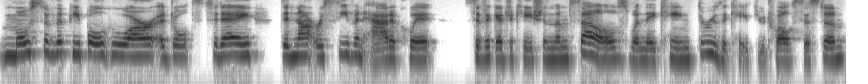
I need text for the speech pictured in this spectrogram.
most of the people who are adults today did not receive an adequate civic education themselves when they came through the K through 12 system.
